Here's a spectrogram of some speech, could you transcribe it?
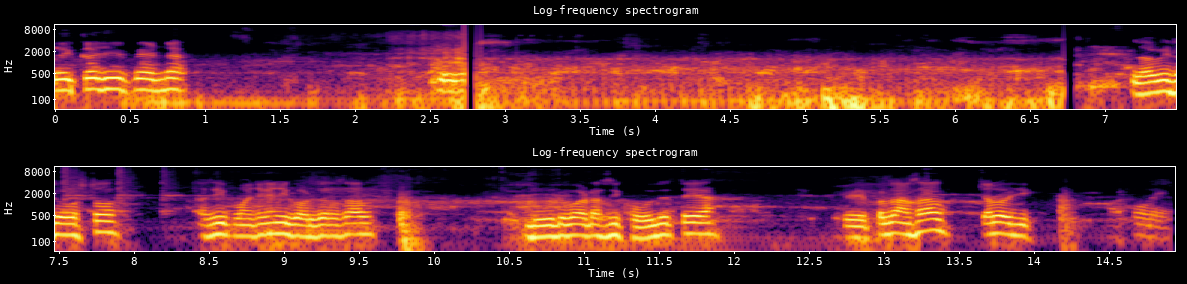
ਦੇਖੋ ਜੀ ਪਿੰਡ। ਲਓ ਵੀ ਦੋਸਤੋ, ਅਸੀਂ ਪਹੁੰਚ ਗਏ ਜੀ ਗੁਰਦੁਆਰਾ ਸਾਹਿਬ। ਬੂਟ ਬਾਟ ਅਸੀਂ ਖੋਲ ਦਿੱਤੇ ਆ। ਤੇ ਪ੍ਰਧਾਨ ਸਾਹਿਬ, ਚਲੋ ਜੀ। ਹੁਣੇ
